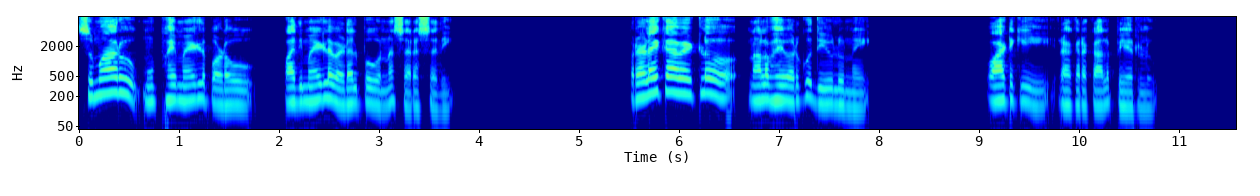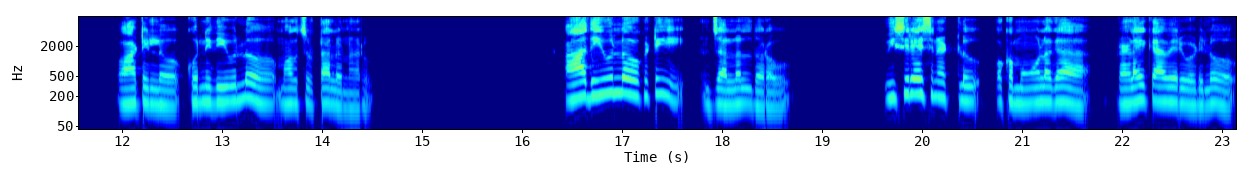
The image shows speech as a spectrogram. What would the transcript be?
సుమారు ముప్పై మైళ్ళ పొడవు పది మైళ్ళ వెడల్పు ఉన్న సరస్సు అది ప్రళయకావేట్లో నలభై వరకు దీవులున్నాయి. వాటికి రకరకాల పేర్లు. వాటిల్లో కొన్ని దీవుల్లో మాకు చుట్టాలున్నారు. ఆ దీవుల్లో ఒకటి జల్లలు దొరవు. విసిరేసినట్లు ఒక మూలగా ప్రళయకావేరి ఒడిలో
